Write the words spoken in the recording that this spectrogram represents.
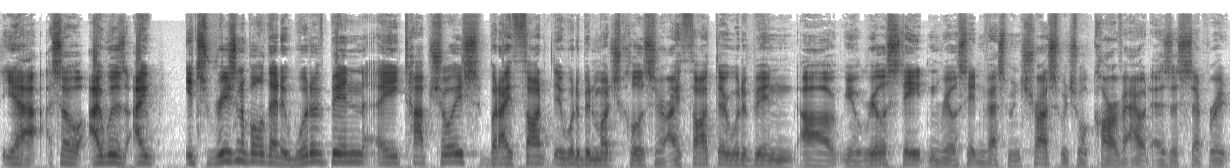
Yeah. So I was I it's reasonable that it would have been a top choice, but I thought it would have been much closer. I thought there would have been, uh, you know, real estate and real estate investment trust, which will carve out as a separate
